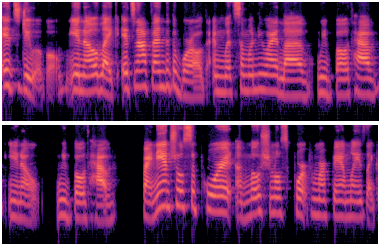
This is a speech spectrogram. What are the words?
it's doable, you know, like it's not the end of the world. I'm with someone who I love. We both have, you know, we both have financial support, emotional support from our families. Like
